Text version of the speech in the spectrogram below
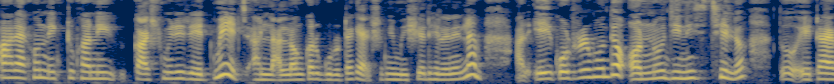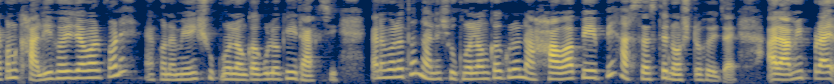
আর এখন একটুখানি কাশ্মীরি রেড মির্চ আর লাল লঙ্কার গুঁড়োটাকে একসঙ্গে মিশিয়ে ঢেলে নিলাম। আর এই কৌটোটার মধ্যে অন্য জিনিস ছিল, তো এটা এখন খালি হয়ে যাওয়ার পরে এখন আমি এই শুকনো লঙ্কাগুলোকেই রাখছি। কেন বলো তো নাহলে শুকনো লঙ্কাগুলো না হাওয়া পেয়ে পেয়ে আস্তে আস্তে নষ্ট হয়ে যায়। আর আমি প্রায়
